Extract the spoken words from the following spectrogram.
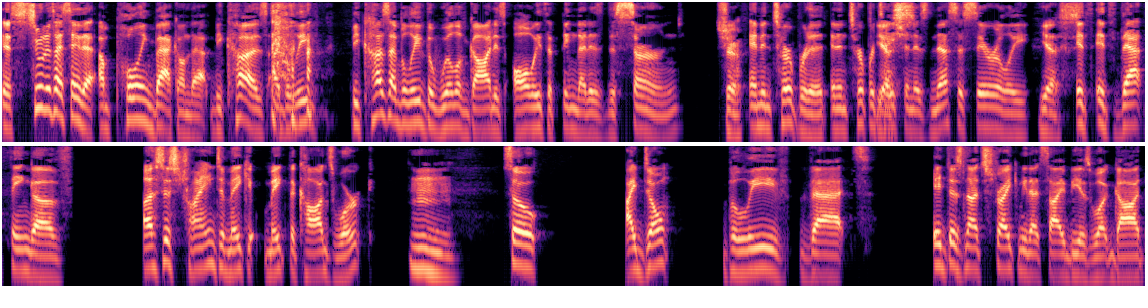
as soon as I say that, I'm pulling back on that because I believe because I believe the will of God is always a thing that is discerned Sure. and interpreted, and interpretation Yes. is necessarily Yes. it's it's that thing of us just trying to make it make the cogs work. Hmm. So I don't believe that it does not strike me that side B is what God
